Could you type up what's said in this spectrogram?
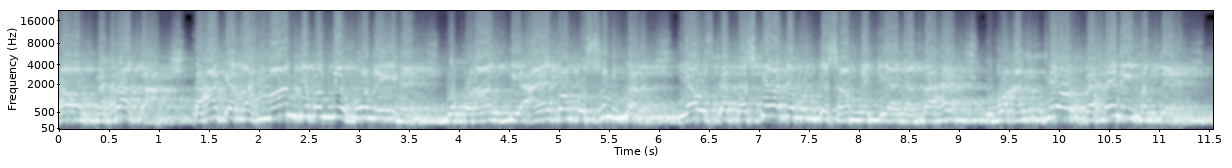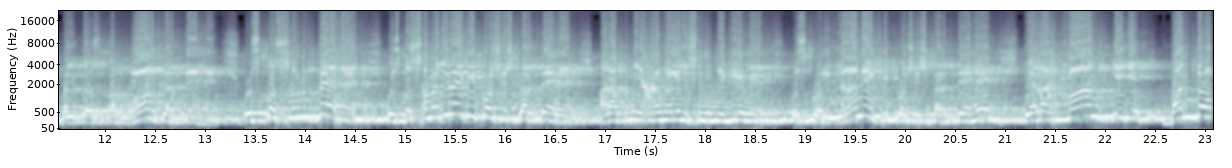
نے اور بہرا کہا کہا کہ رحمان کے بندے وہ نہیں ہیں جو قرآن کی آیتوں کو سن کر یا اس کا تذکرہ جب ان کے سامنے کیا جاتا ہے، تو وہ اندھے اور بہرے نہیں بنتے ہیں، بلکہ اس پر غور کرتے ہیں، اس کو سنتے ہیں، اس کو سمجھنے کی کوشش کرتے ہیں اور اپنی عملی زندگی میں اس کو لانے کی کوشش کرتے ہیں۔ یہ رحمان کی بندوں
